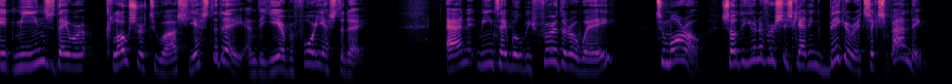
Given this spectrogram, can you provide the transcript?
it means they were closer to us yesterday and the year before yesterday. And it means they will be further away tomorrow. So the universe is getting bigger, it's expanding.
